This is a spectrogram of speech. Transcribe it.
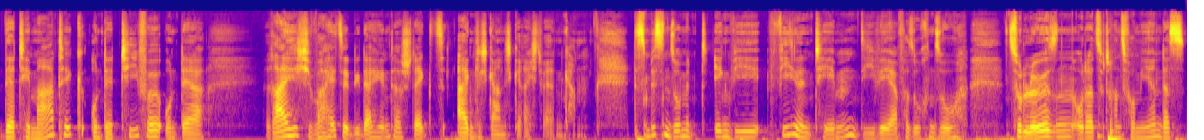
der Thematik und der Tiefe und der Reichweite, die dahinter steckt, eigentlich gar nicht gerecht werden kann. Das ist ein bisschen so mit irgendwie vielen Themen, die wir versuchen so zu lösen oder zu transformieren, dass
